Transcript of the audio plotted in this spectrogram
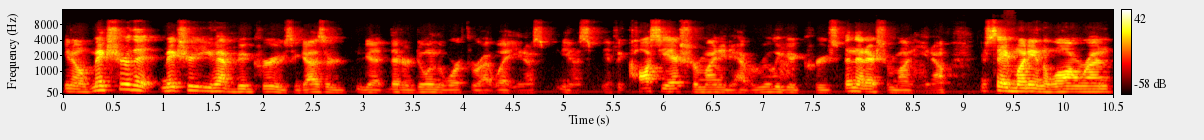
you know, make sure that make sure you have good crews and guys that are that are doing the work the right way. You know, you know, if it costs you extra money to have a really good crew, spend that extra money. You know, you save money in the long run,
